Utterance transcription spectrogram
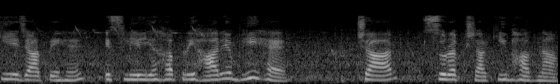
किए जाते हैं, इसलिए यह अपरिहार्य भी है। चार, सुरक्षा की भावना।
